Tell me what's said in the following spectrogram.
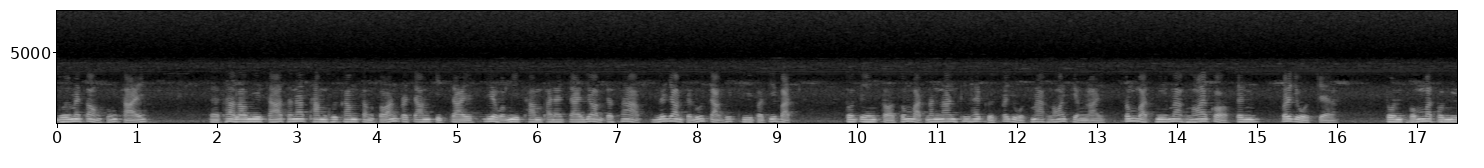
โดยไม่ต้องสงสัย แต่ถ้าเรามีศาสนธรรมคือคำสั่งสอนประจำจิตใจ เรียกว่ามีธรรมภายในใจย่อมจะทราบ และย่อมจะรู้จักวิธีปฏิบัติ ตนเองต่อสมบัตินั้น ๆ ที่ให้เกิดประโยชน์มากน้อยเพียงไรสมบัติมีมากน้อยก็เป็นประโยชน์แก่ตนผมมาตนมี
